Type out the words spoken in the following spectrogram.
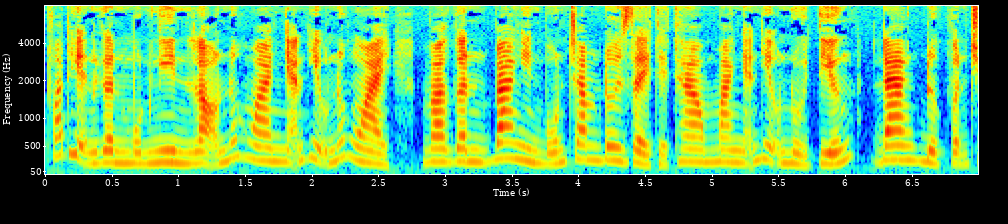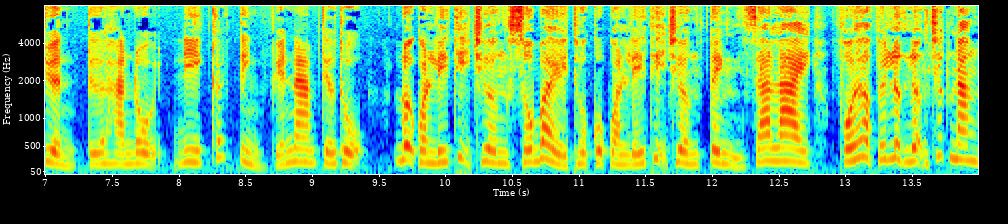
Phát hiện gần 1.000 lọ nước hoa nhãn hiệu nước ngoài và gần 3.400 đôi giày thể thao mang nhãn hiệu nổi tiếng đang được vận chuyển từ Hà Nội đi các tỉnh phía Nam tiêu thụ đội quản lý thị trường số 7 thuộc Cục Quản lý Thị trường tỉnh Gia Lai phối hợp với lực lượng chức năng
